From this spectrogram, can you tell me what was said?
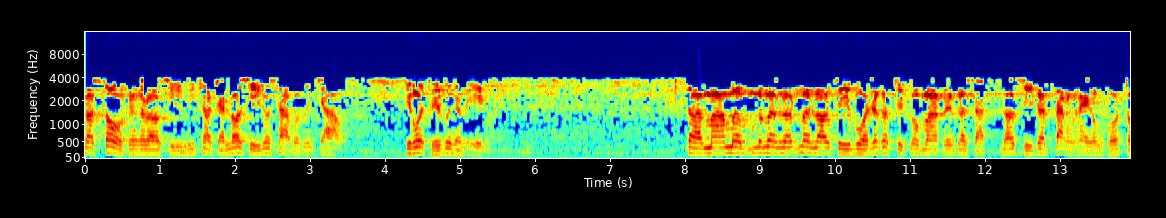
ก็โต้กันรอสีที่ชอบจันรอสีก็ทราบว่าเป็นเจ้า จึงว่าถือเป็นกันเอง ต่อมาเมื่อเมื่อเมื่อรอสีบวชแล้วก็ศึกออกมาเป็นกษัตริย์รอสีก็ตั้งให้หลวงพ่อโต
